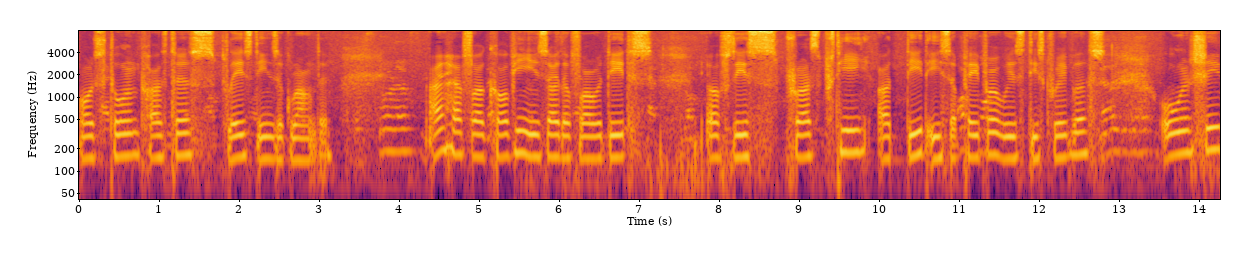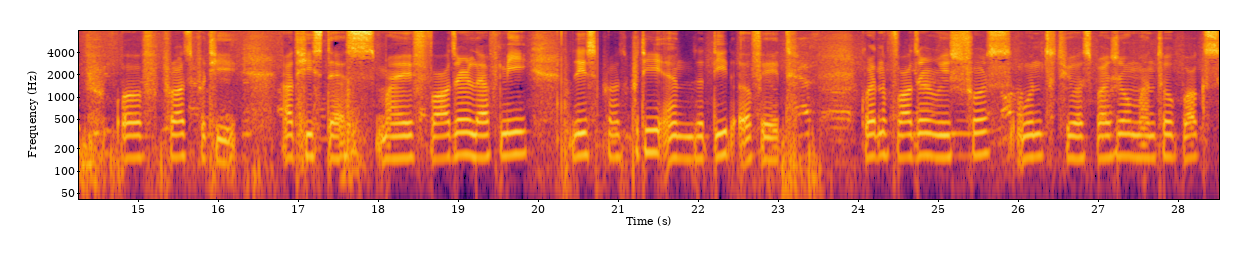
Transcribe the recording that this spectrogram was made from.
or stone posters placed in the ground. I have a copy inside of our deeds of this property. A deed is a paper which describes ownership of property. At his death, my father left me this property and the deed of it. Grandfather Richards went to a special mantle box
